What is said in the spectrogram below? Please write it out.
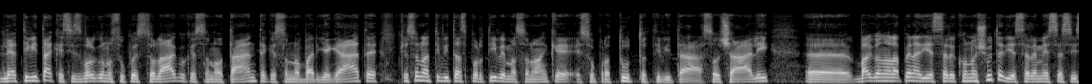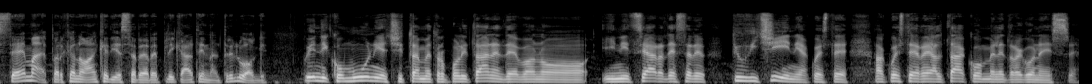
le attività che si svolgono su questo lago, che sono tante, che sono variegate, che sono attività sportive ma sono anche e soprattutto attività sociali, eh, valgono la pena di essere conosciute, di essere messe a sistema e perché no anche di essere replicate in altri luoghi. Quindi comuni e città metropolitane devono iniziare ad essere più vicini a queste, a queste realtà come le Dragonesse.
